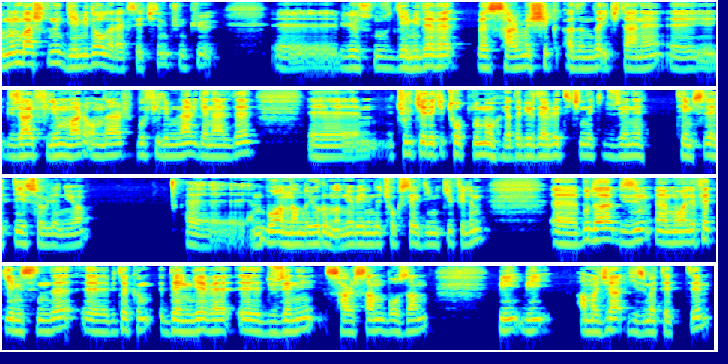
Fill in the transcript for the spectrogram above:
bunun başlığını gemide olarak seçtim çünkü e, biliyorsunuz gemide ve ve sarmaşık adında iki tane e, güzel film var. Onlar bu filmler genelde e, Türkiye'deki toplumu ya da bir devlet içindeki düzeni temsil ettiği söyleniyor. E, yani bu anlamda yorumlanıyor. Benim de çok sevdiğim iki film. E, bu da bizim e, muhalefet gemisinde e, bir takım denge ve e, düzeni sarsan, bozan bir, bir amaca hizmet etti.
